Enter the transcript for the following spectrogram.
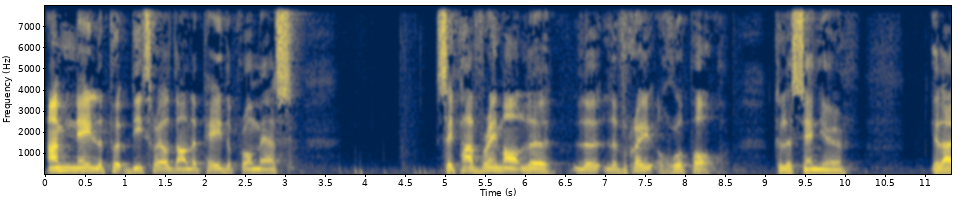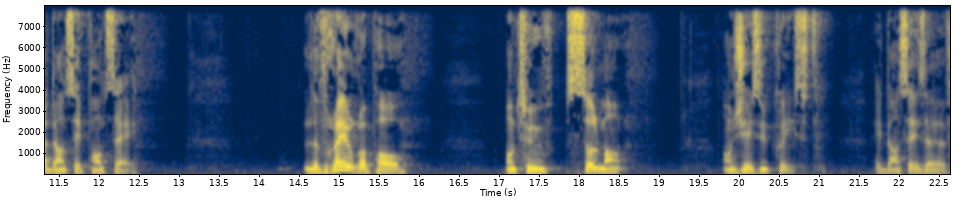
amené le peuple d'Israël dans le pays de promesse, c'est pas vraiment le, le, le, vrai repos que le Seigneur il a dans ses pensées. Le vrai repos, on trouve seulement en Jésus-Christ et dans ses œuvres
